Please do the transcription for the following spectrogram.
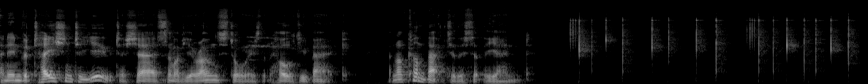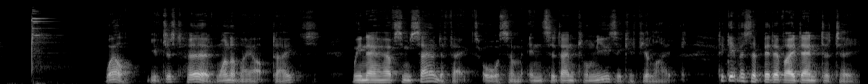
an invitation to you to share some of your own stories that hold you back, and I'll come back to this at the end. Well, you've just heard one of my updates. We now have some sound effects, or some incidental music if you like, to give us a bit of identity,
